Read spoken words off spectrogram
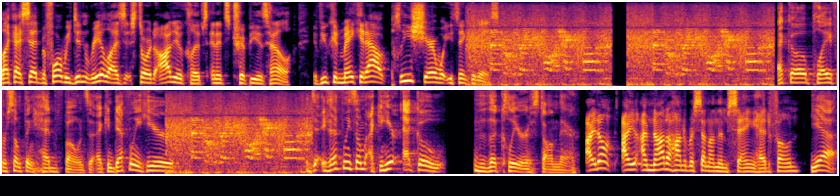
Like I said before, we didn't realize it stored audio clips, and it's trippy as hell. If you can make it out, please share what you think it is. Echo play for something headphones. I can definitely hear definitely some. I can hear echo the clearest on there. I don't. I, I'm not 100 percent on them saying headphone. Yeah,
